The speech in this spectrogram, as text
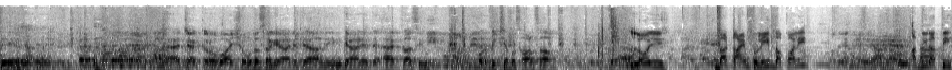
ਤੇ ਇਹ ਚੈੱਕ ਕਰੋ ਵਾਇਸ਼ੋ ਮੁਦਸਰ ਗਿਆ ਜੇ ਤੇ ਅਜ਼ੀਮ ਗਿਆ ਜੇ ਤੇ ਇਹ ਕਾਸਿਮ ਔਰ ਪਿੱਛੇ ਬਸਾਲ ਸਾਹਿਬ। ਲੋ ਜੀ the time to leave the college ਅੱਧੀ ਰਾਤੀ।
